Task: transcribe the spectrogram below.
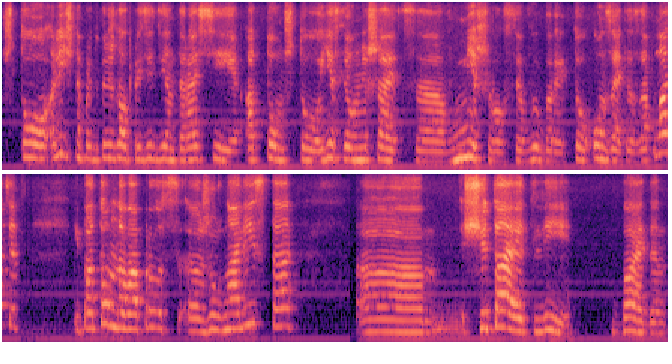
что лично предупреждал президента России о том, что если он мешается, вмешивался в выборы, то он за это заплатит – и потом на вопрос э, журналиста, э, считает ли Байден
